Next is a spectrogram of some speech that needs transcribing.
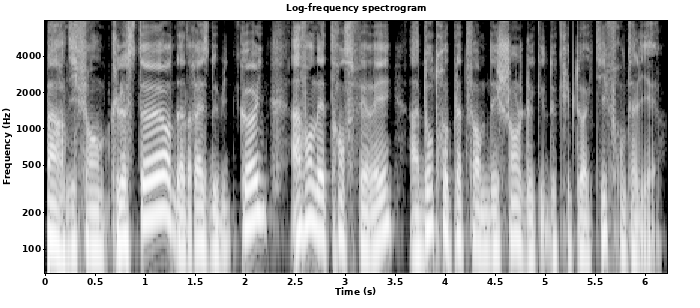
par différents clusters d'adresses de Bitcoin avant d'être transférées à d'autres plateformes d'échange de, cryptoactifs frontalières.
